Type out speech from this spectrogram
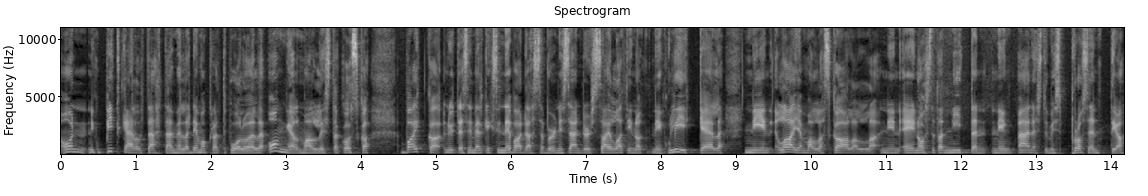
on niin kuin pitkällä tähtäimellä demokraattipuolueelle ongelmallista, koska vaikka nyt esimerkiksi Nevadassa Bernie Sanders sai latinot niin kuin liikkeelle, niin laajemmalla skaalalla niin ei nosteta niiden niin äänestymisprosenttia,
